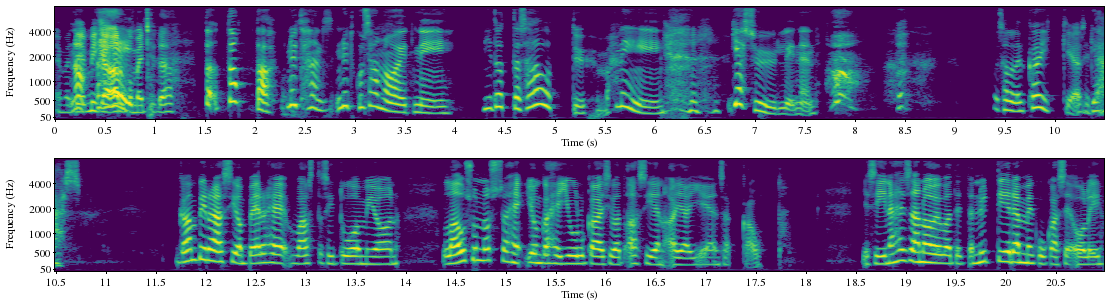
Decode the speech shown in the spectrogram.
En mä No, tiedä, mikä hei! argumentti tämä To- totta. Nythän, nyt kun sanoit niin. Niin totta, sä oot tyhmä. Niin. Ja syyllinen. Sä olet kaikkea sitä. Gasp. Gambirasion perhe vastasi tuomioon lausunnossa, he, jonka he julkaisivat asianajajiensa kautta. Ja siinä he sanoivat, että nyt tiedämme kuka se oli,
